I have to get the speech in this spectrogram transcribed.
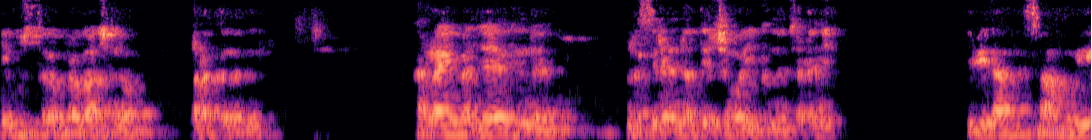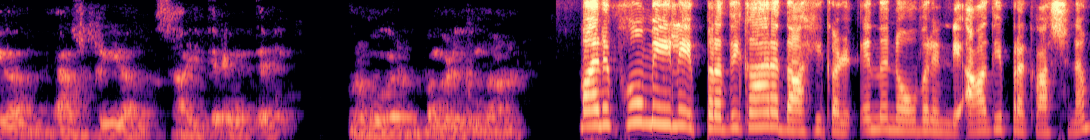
ഈ പുസ്തക പ്രകാശനം നടക്കുന്നത്. കല്ലായി പഞ്ചായത്തിന്റെ പ്രസിഡന്റ് അധ്യക്ഷം വഹിക്കുന്ന ചടങ്ങിൽ വിവിധ സാമൂഹിക രാഷ്ട്രീയ സാഹിത്യ രംഗത്തെ പ്രമുഖർ പങ്കെടുക്കുന്നതാണ്. മരുഭൂമിയിലെ പ്രതികാരദാഹികൾ എന്ന നോവലിന്റെ ആദ്യ പ്രകാശനം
